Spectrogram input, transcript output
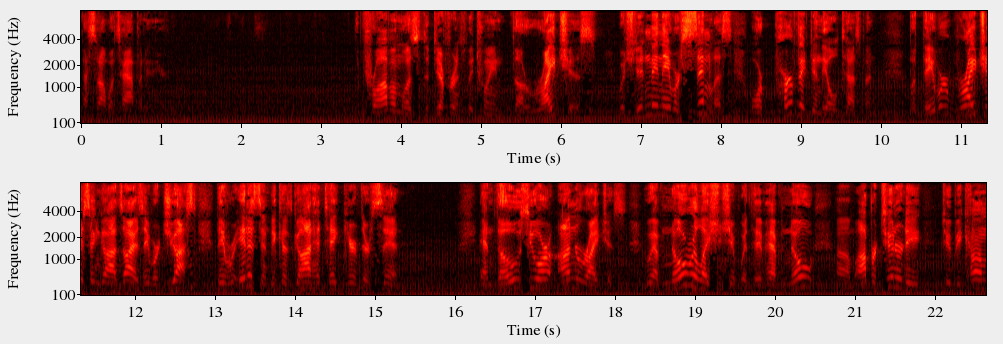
That's not what's happening problem was the difference between the righteous, which didn't mean they were sinless or perfect in the Old Testament, but they were righteous in God's eyes. They were just. They were innocent because God had taken care of their sin. And those who are unrighteous, who have no relationship with Him, have no um, opportunity to become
